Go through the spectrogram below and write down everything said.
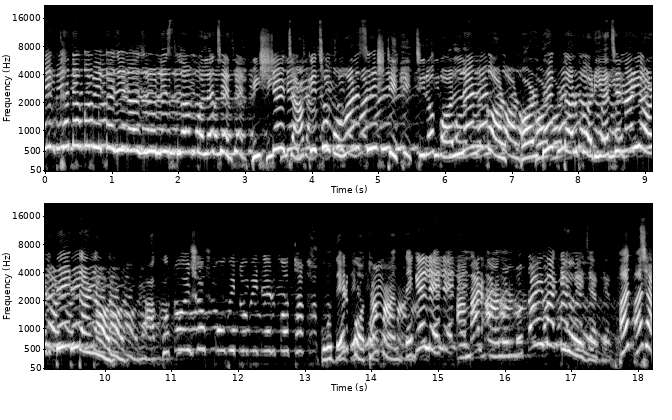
বিখ্যাত কবি কাজী নজরুল ইসলাম বলেছেন বিশ্বে যা কিছু মহান সৃষ্টি চির কল্যাণকর অর্ধেক তার করিয়াছে নারী অর্ধেক তার নর। রাখো তো এইসব কবি টবিদের কথা ওদের কথা মানতে গেলে আমার আনন্দটাই মাটি হয়ে যাবে। আচ্ছা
